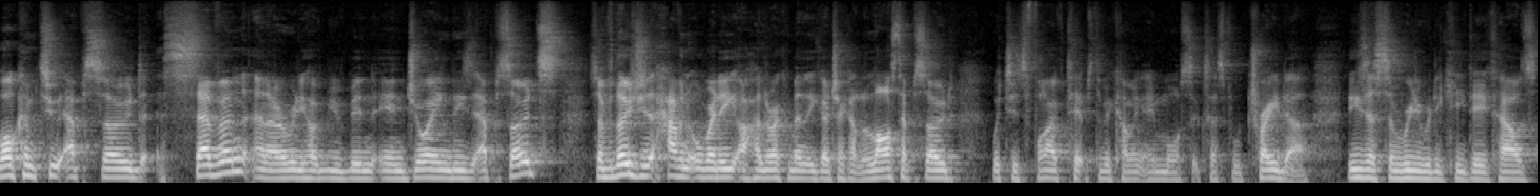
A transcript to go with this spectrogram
Welcome to episode seven, and I really hope you've been enjoying these episodes. So, for those of you that haven't already, I highly recommend that you go check out the last episode, which is five tips to becoming a more successful trader. These are some really, really key details.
